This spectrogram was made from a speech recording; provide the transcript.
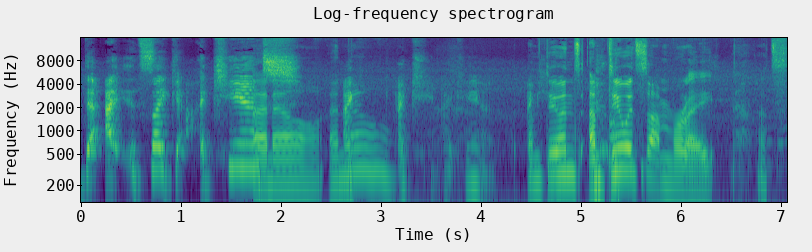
that I it's like I can't i know i know I can't I can't. I i'm can't. doing i'm doing something right that's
